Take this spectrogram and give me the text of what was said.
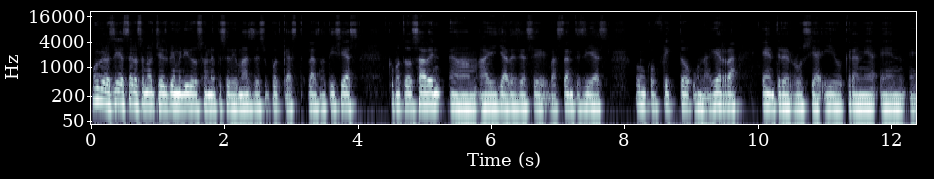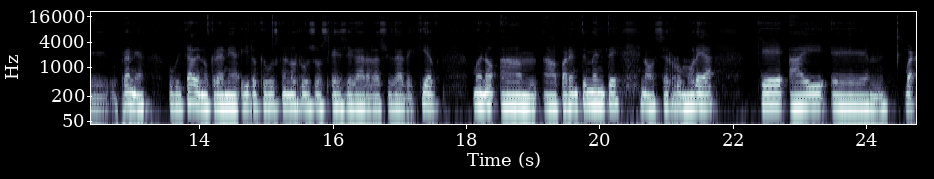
Muy buenos días, tardes o noches, bienvenidos a un episodio más de su podcast Las Noticias. Como todos saben, hay ya desde hace bastantes días un conflicto, una guerra entre Rusia y Ucrania en eh, Ucrania, ubicada en Ucrania, y lo que buscan los rusos es llegar a la ciudad de Kiev. Bueno, aparentemente no se rumorea que hay, em, bueno,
